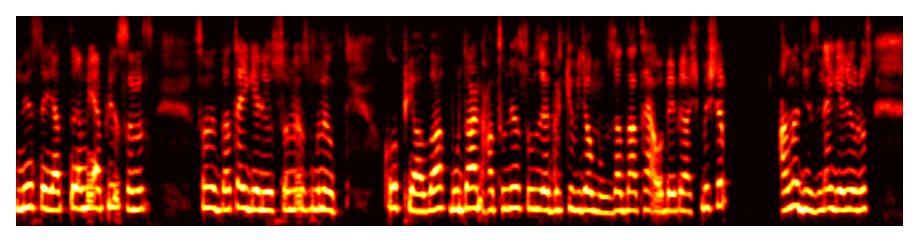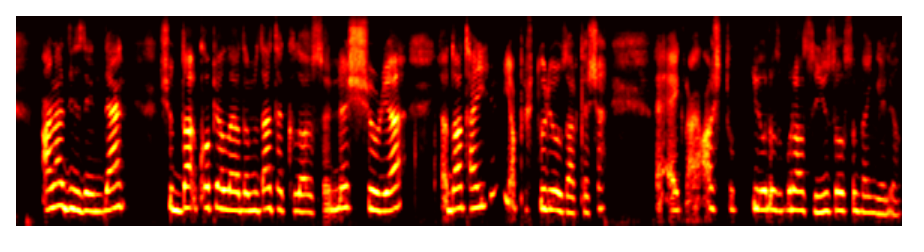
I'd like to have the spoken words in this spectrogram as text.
Neyse yaptığımı yapıyorsunuz. Sonra dataya geliyorsunuz. Bunu kopyala. Buradan hatırlıyorsunuz öbürkü videomuzda dataya o bebi açmıştım. Ana dizine geliyoruz. Ana dizinden şu da kopyaladığımız data klasörünü şuraya ya datayı yapıştırıyoruz arkadaşlar. E, ekran aç tut diyoruz. Burası 100 olsun ben geliyorum.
